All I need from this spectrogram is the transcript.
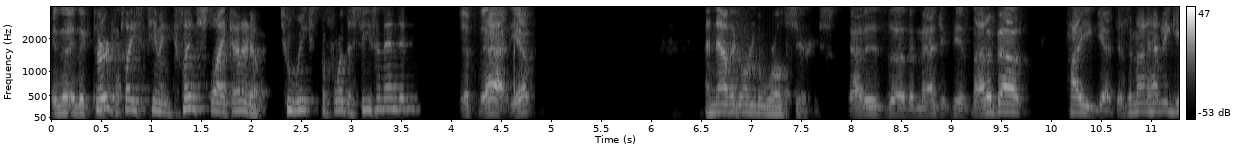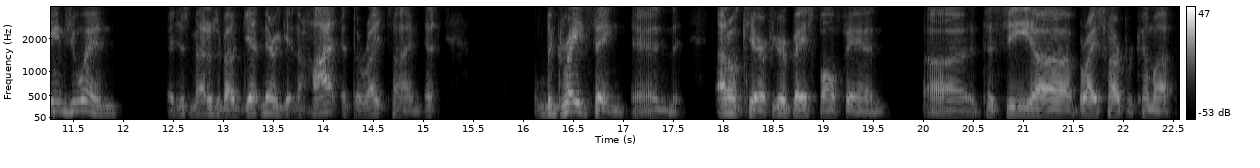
In the, in the Third place team and clinched like, I don't know, two weeks before the season ended. If that. Yep. And now they're going to the World Series. That is uh, the magic. It's not about how you get. Doesn't matter how many games you win. It just matters about getting there and getting hot at the right time. And the great thing, and I don't care if you're a baseball fan, uh, to see uh, Bryce Harper come up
